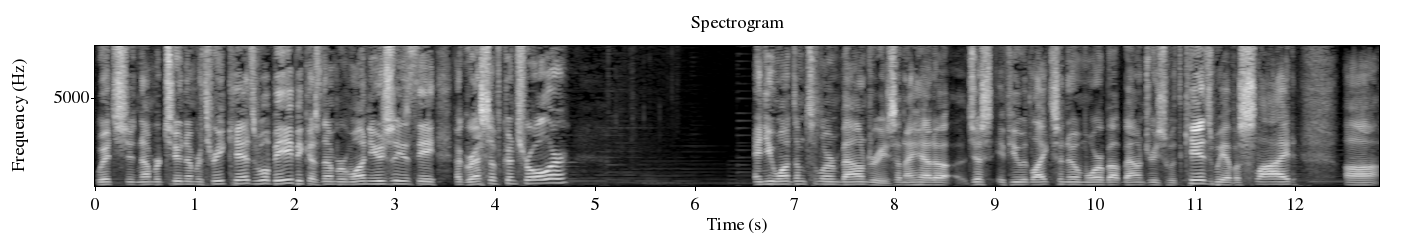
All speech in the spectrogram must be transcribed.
which number two, number three kids will be, because number one usually is the aggressive controller. And you want them to learn boundaries. And I had a, just, if you would like to know more about boundaries with kids, we have a slide. Uh,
